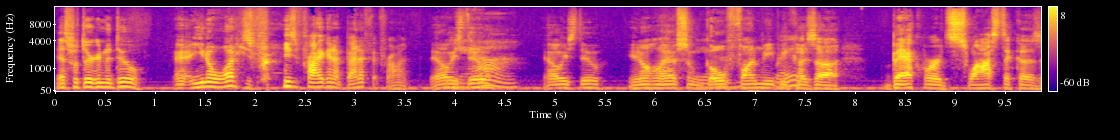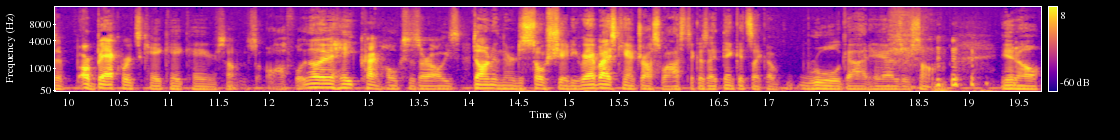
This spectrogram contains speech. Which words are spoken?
That's what they're going to do. And you know what? He's he's probably going to benefit from it. They always do. They always do. You know, he'll have some Yeah, GoFundMe right. because uh, backwards swastikas or backwards KKK or something. It's awful. You know, the hate crime hoaxes are always done and they're just so shitty. Rabbis can't draw swastikas. I think it's like a rule God has or something. you know,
